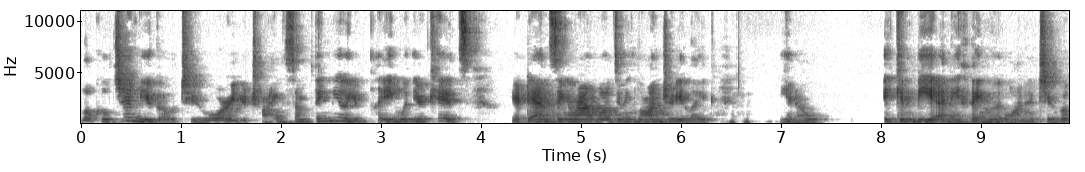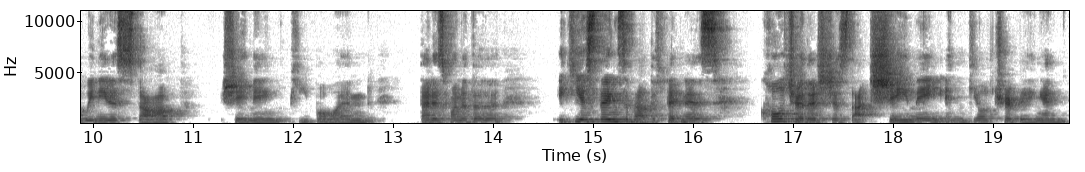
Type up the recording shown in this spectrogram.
local gym you go to or you're trying something new you're playing with your kids you're dancing around while doing laundry like you know it can be anything we want it to but we need to stop shaming people and that is one of the ickiest things about the fitness culture there's just that shaming and guilt tripping and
